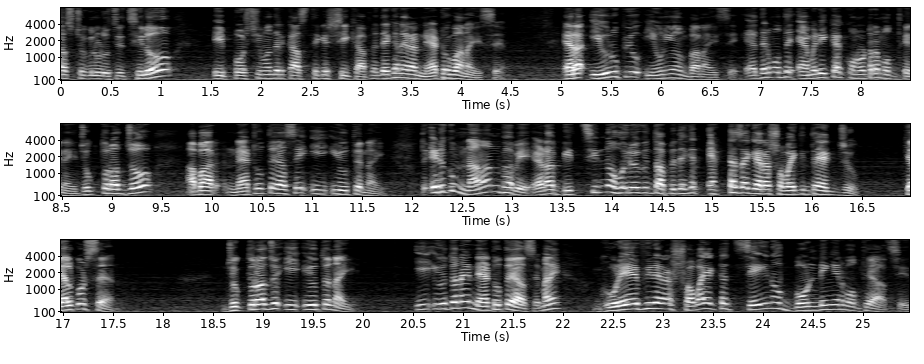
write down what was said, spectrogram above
রাষ্ট্রগুলোর উচিত ছিল এই পশ্চিমাদের কাছ থেকে শিখা আপনি দেখেন এরা ন্যাটো বানাইছে, এরা ইউরোপীয় ইউনিয়ন বানাইছে, এদের মধ্যে আমেরিকা কোনোটার মধ্যে নেই, যুক্তরাজ্য আবার ন্যাটোতে আছে ই ইউতে নাই। তো এরকম নানানভাবে এরা বিচ্ছিন্ন হইলেও কিন্তু আপনি দেখেন একটা জায়গায় এরা সবাই কিন্তু একযোগ। খেয়াল করছেন? যুক্তরাজ্য ইউতে নাই। ইউতে নাই, ন্যাটোতে আছে। মানে ঘুরে ফিরে এরা সবাই একটা চেইন অফ বন্ডিংয়ের মধ্যে আছে।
